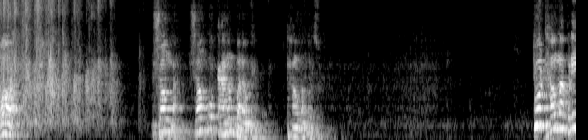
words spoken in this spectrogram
म सङ्घमा सङ्घको कानुन बनाउने ठाउँमा म छु त्यो ठाउँमा पनि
